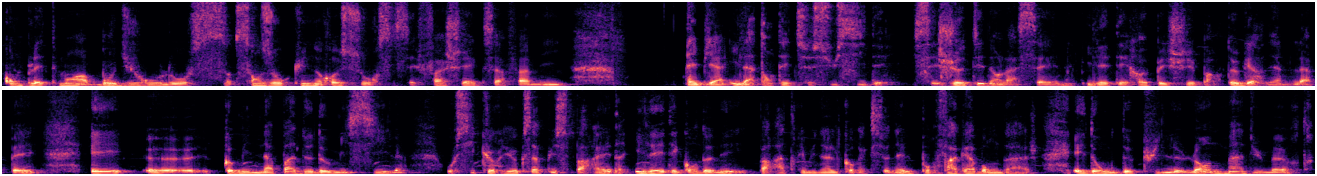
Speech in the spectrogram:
complètement à bout du rouleau, sans, aucune ressource, il s'est fâché avec sa famille, eh bien, il a tenté de se suicider. Il s'est jeté dans la Seine, il a été repêché par deux gardiens de la paix, et euh, comme il n'a pas de domicile, aussi curieux que ça puisse paraître, il a été condamné par un tribunal correctionnel pour vagabondage. Et donc, depuis le lendemain du meurtre,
